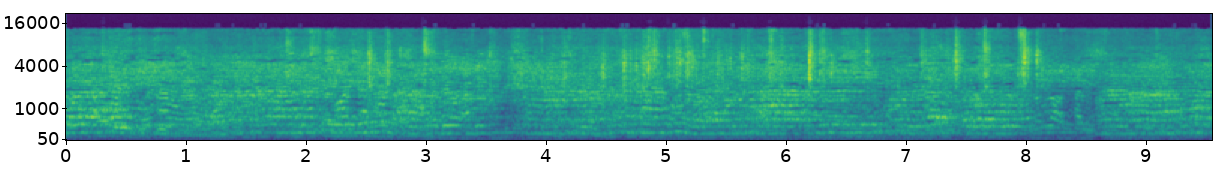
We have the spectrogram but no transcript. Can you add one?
มา Thank you.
